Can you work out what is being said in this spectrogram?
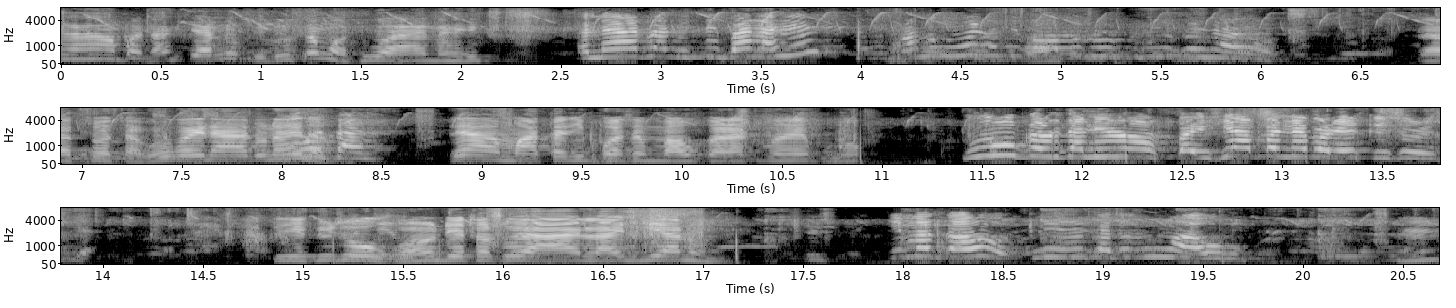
આ બધાને ક્યારનું કીધું કેમ હતું આયા નહીં. અને આપણા નીતિનભાઈ નહીં આનું હું નથી બાબુ કઈ ના આવ્યો. તો ઝઘડો કરીને આવ્યો તો નહીં ને? લે આ માતાજી પસંદ આવું કરાતું હોય પૂરો હું કરું તને પૈસા આપણને પડે એકવીસો રૂપિયા. એકવીસો ઘણો ડે થતો આ લાઈટ દેવાનું એમાં કહું નીરજ સાથે હું આવું. હમ?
